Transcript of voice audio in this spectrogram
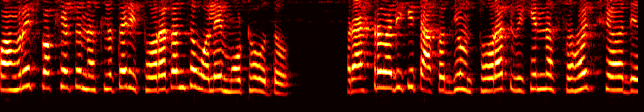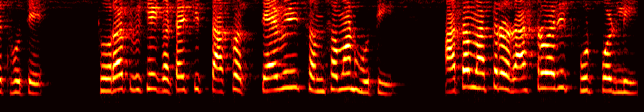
काँग्रेस पक्षाचं नसलं तरी थोरातांचं वलय मोठं होतं. राष्ट्रवादीची ताकद घेऊन थोरात विखेंना सहज शह देत होते. थोरात विखे गटाची ताकद त्यावेळी समसमान होती. आता मात्र राष्ट्रवादीत फूट पडली.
